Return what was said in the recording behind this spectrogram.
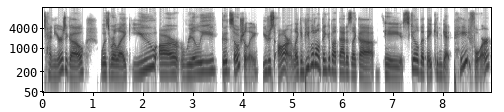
10 years ago, was we're like, you are really good socially. You just are. Like, and people don't think about that as like a, a skill that they can get paid for.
